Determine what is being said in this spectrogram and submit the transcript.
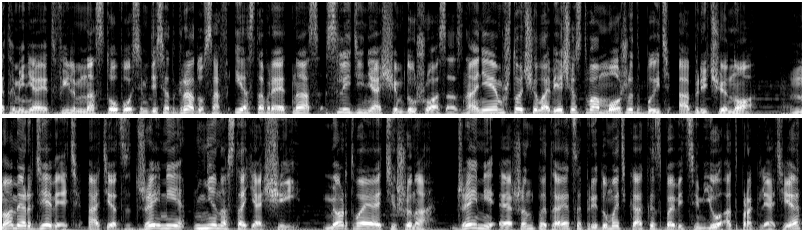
Это меняет фильм на 180 градусов и оставляет нас с леденящим душу осознанием, что человечество может быть обречено. Номер 9. Отец Джейми не настоящий. Мертвая тишина. Джейми Эшен пытается придумать, как избавить семью от проклятия,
